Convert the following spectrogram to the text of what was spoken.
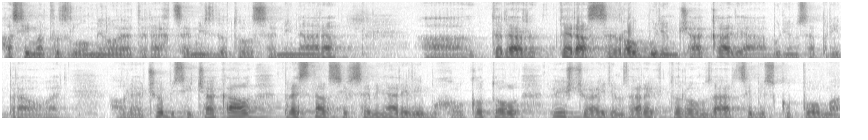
asi ma to zlomilo, ja teda chcem ísť do toho seminára. A teda, teraz rok budem čakať a budem sa pripravovať. Hovoria, čo by si čakal, predstav si v seminári vybuchol kotol, vieš čo, ja idem za rektorom, za arcibiskupom a,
